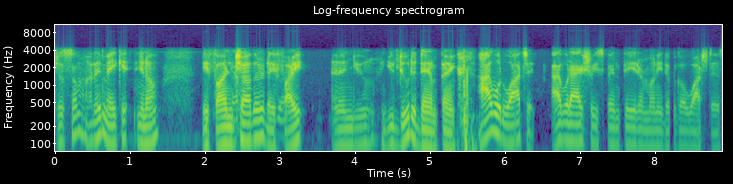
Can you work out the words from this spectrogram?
Just somehow they make it. You know, they find each other, they Yeah. fight, and then you you do the damn thing. I would watch it. I would actually spend theater money to go watch this.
